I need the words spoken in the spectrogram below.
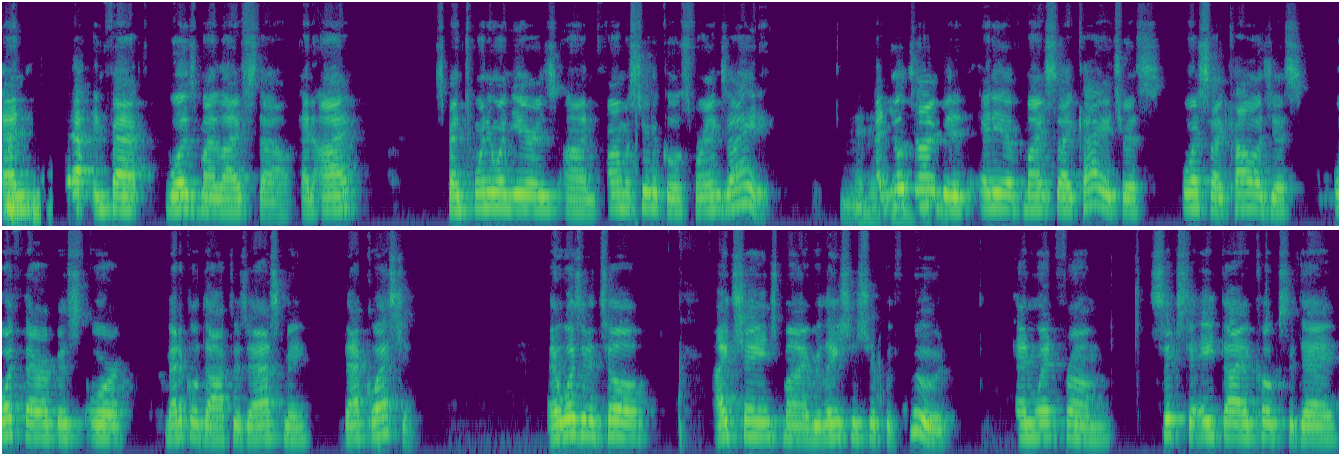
And that, in fact, was my lifestyle. And I spent 21 years on pharmaceuticals for anxiety. Mm-hmm. At no time did any of my psychiatrists or psychologists or therapists or medical doctors ask me that question. And it wasn't until I changed my relationship with food and went from six to eight Diet Cokes a day,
